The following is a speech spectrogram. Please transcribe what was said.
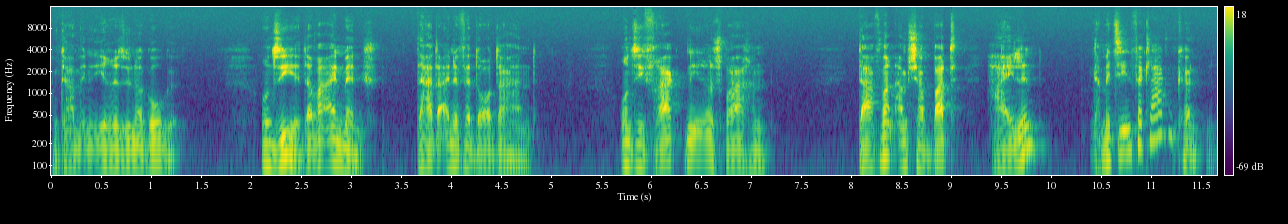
und kam in ihre Synagoge. Und siehe, da war ein Mensch, der hatte eine verdorrte Hand. Und sie fragten ihn und sprachen, darf man am Schabbat heilen, damit sie ihn verklagen könnten.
